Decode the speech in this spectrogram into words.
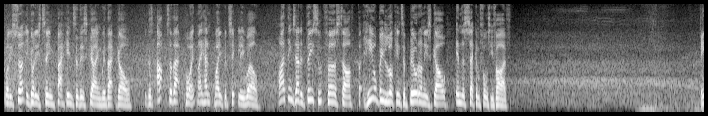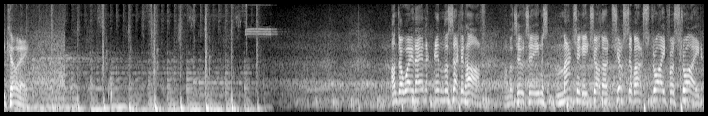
Well, he certainly got his team back into this game with that goal, because up to that point, they hadn't played particularly well. I think he's had a decent first half, but he'll be looking to build on his goal in the second 45. Ikone. Underway then in the second half. And the two teams matching each other just about stride for stride.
